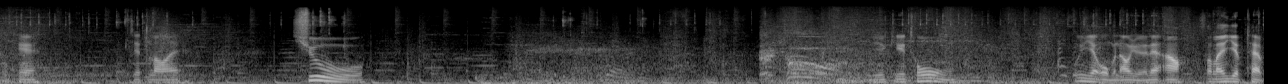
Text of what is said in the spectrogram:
โอเคเจ็ดร้อยชูเดียเกียร์ทุ่งอุ้ยยาโอบมันเอาอยู่นะเนี่ยเอาสไลด์เหยียบแท็บ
